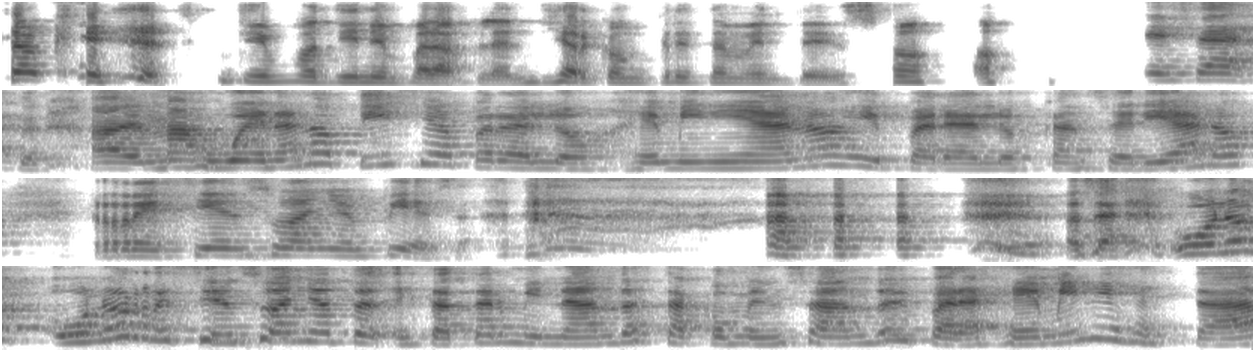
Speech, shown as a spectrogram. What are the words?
creo que tiempo tienen para plantear concretamente eso. Exacto. Además, buena noticia para los geminianos y para los cancerianos, recién su año empieza. o sea, uno, uno recién su año está terminando, está comenzando y para Géminis está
